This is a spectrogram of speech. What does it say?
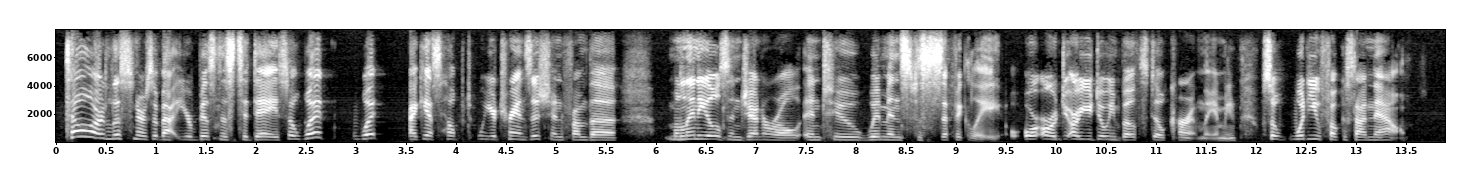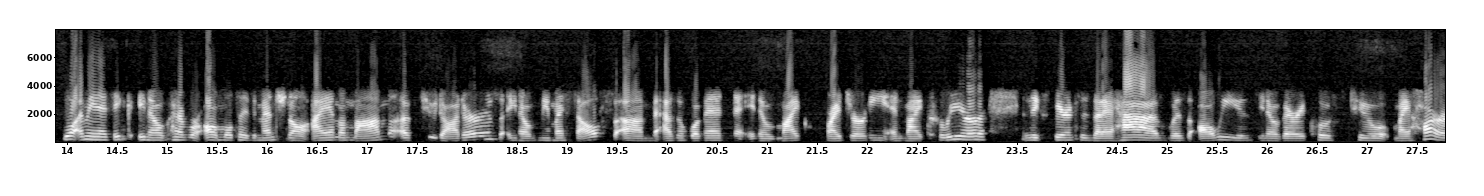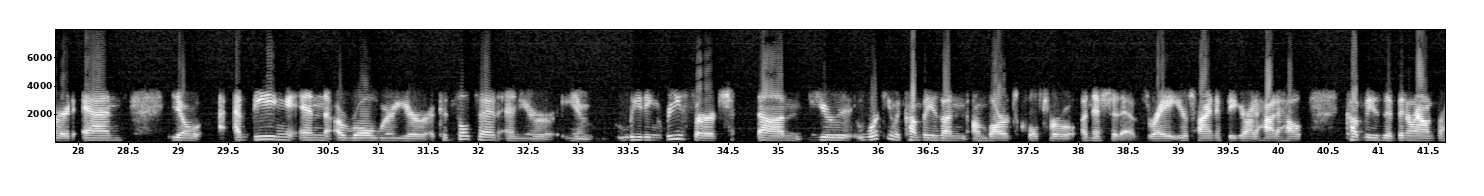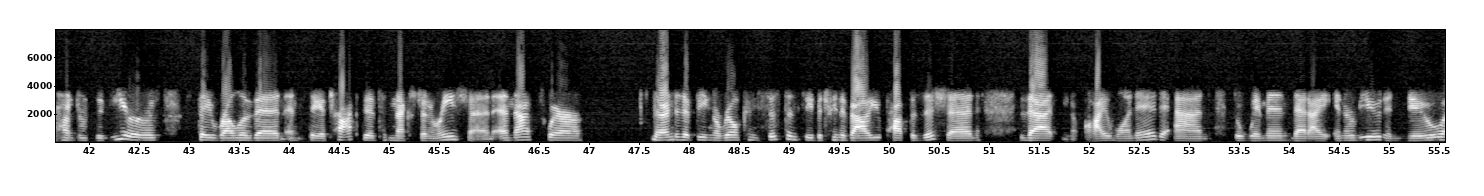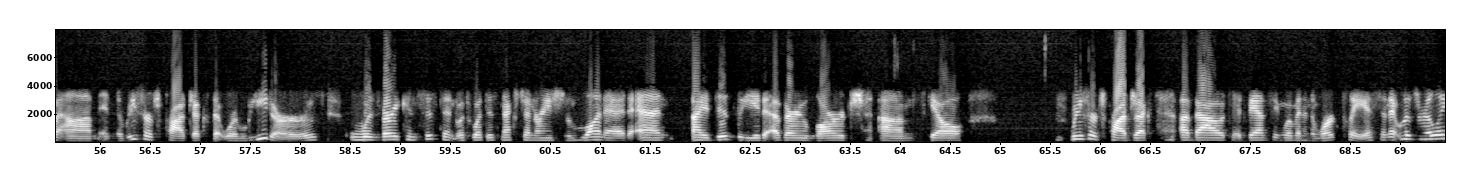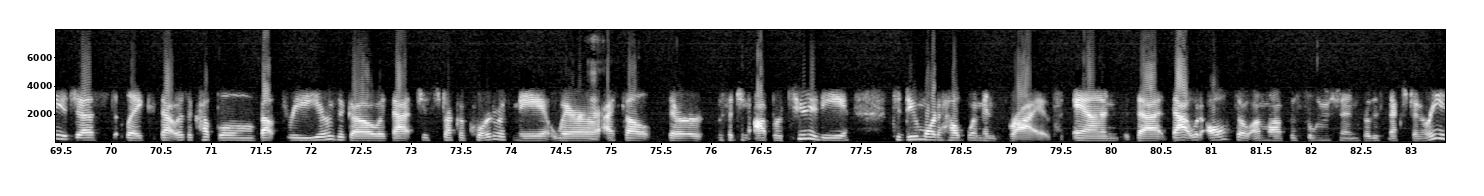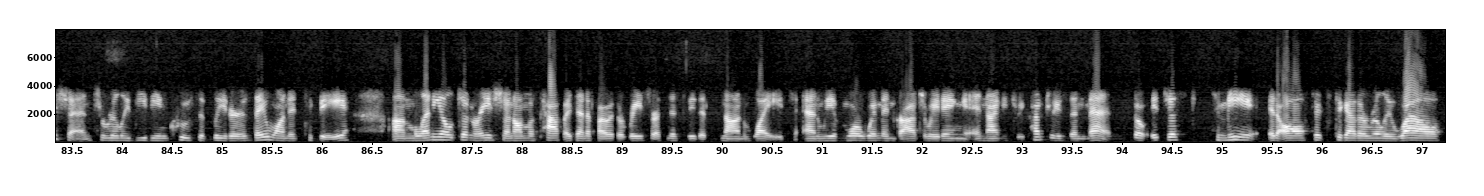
tell our listeners about your business today. So what what I guess helped your transition from the millennials in general into women specifically, or, or are you doing both still currently? I mean, so what are you focused on now? Well, I mean, I think you know, kind of we're all multidimensional. I am a mom of two daughters. You know, me myself um, as a woman. You know, my my journey and my career and the experiences that I have was always you know very close to my heart. And you know, and being in a role where you're a consultant and you're you know leading research, um, you're working with companies on, on large cultural initiatives, right? You're trying to figure out how to help companies that have been around for hundreds of years stay relevant and stay attractive to the next generation. And that's where there ended up being a real consistency between the value proposition that you know, I wanted and the women that I interviewed and knew um, in the research projects that were leaders was very consistent with what this next generation wanted. And I did lead a very large um, scale research project about advancing women in the workplace. And it was really just like that was a couple, about three years ago, that just struck a chord with me where I felt there was such an opportunity to do more to help women thrive and that that would also unlock the solution for this next generation to really be the inclusive leaders they wanted to be um, millennial generation almost half identify with a race or ethnicity that's non-white and we have more women graduating in 93 countries than men so it just to me, it all fits together really well.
